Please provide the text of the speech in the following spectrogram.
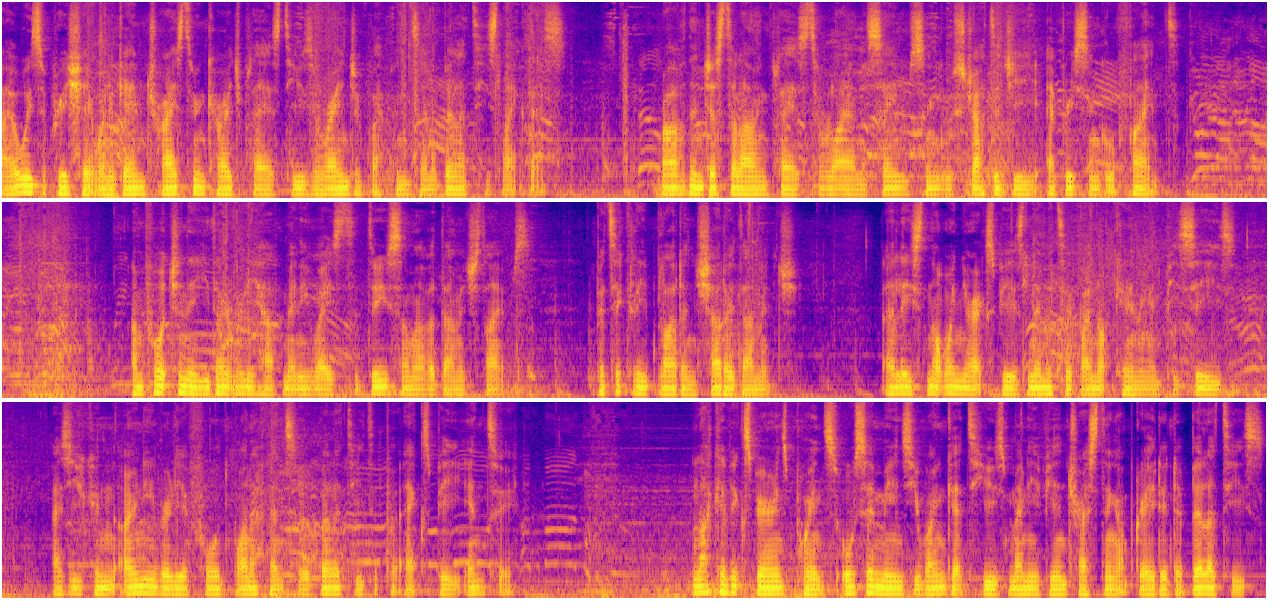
I always appreciate when a game tries to encourage players to use a range of weapons and abilities like this, rather than just allowing players to rely on the same single strategy every single fight. Unfortunately, you don't really have many ways to do some other damage types, particularly blood and shadow damage, at least not when your XP is limited by not killing NPCs, as you can only really afford one offensive ability to put XP into. Lack of experience points also means you won't get to use many of the interesting upgraded abilities,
